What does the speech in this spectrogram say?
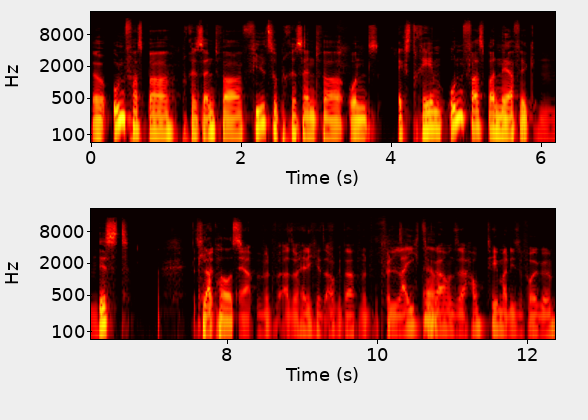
äh, unfassbar präsent war, viel zu präsent war und extrem unfassbar nervig Mhm. ist. Es Clubhouse. Wird, ja, wird, also hätte ich jetzt auch gedacht, wird vielleicht Ja. sogar unser Hauptthema diese Folge.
